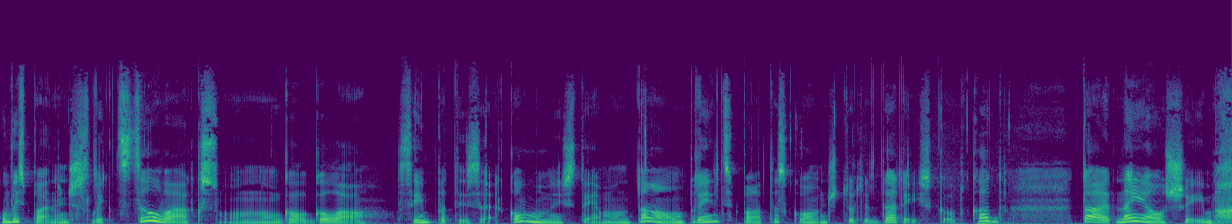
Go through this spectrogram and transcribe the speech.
Un vispār viņš ir slikts cilvēks un gal galā simpatizē komunistiem un tā. Un principā tas, ko viņš tur ir darījis kaut kad, tā ir nejaušība.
